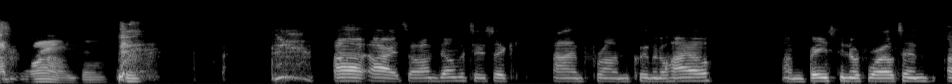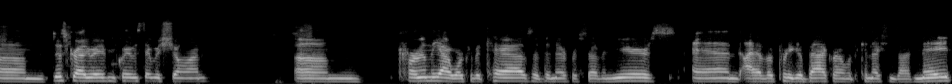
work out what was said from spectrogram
I've been around, you feel me? Uh, all right, so I'm Dylan Matusik. I'm from Cleveland, Ohio. I'm based in North Royalton. Um, just graduated from Cleveland State with Sean. Um, currently, I work for the Cavs. I've been there for seven years, and I have a pretty good background with the connections I've made.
